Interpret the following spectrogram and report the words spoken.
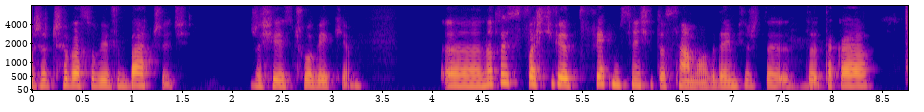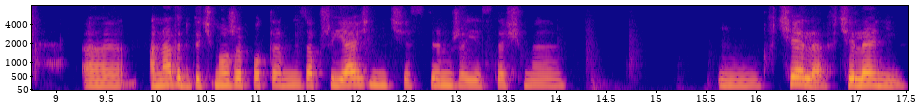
że trzeba sobie wybaczyć, że się jest człowiekiem. No to jest właściwie w jakimś sensie to samo. Wydaje mi się, że to, to mhm. taka E, a nawet być może potem zaprzyjaźnić się z tym, że jesteśmy mm, w ciele, wcieleni,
